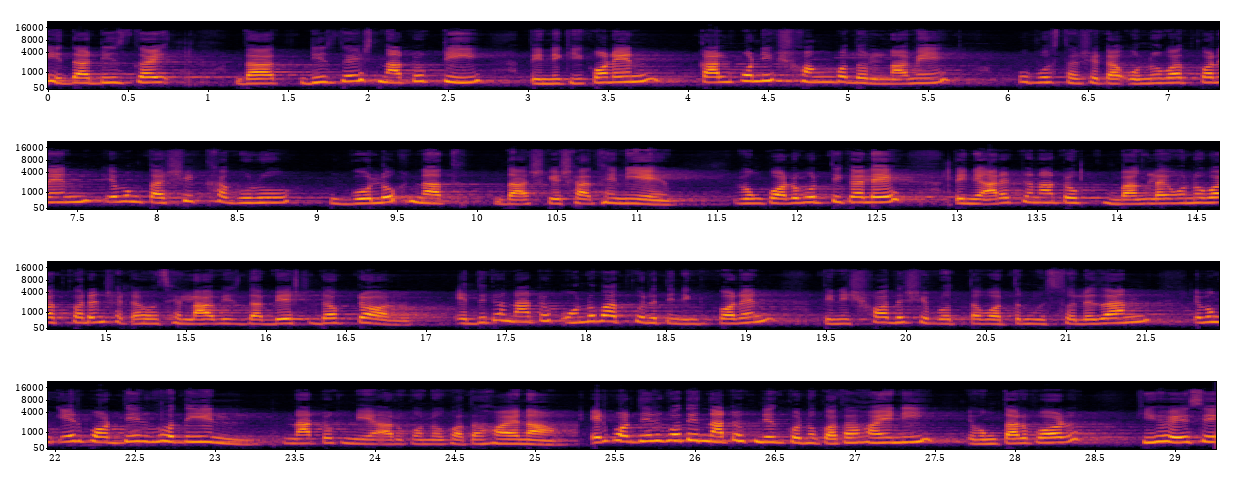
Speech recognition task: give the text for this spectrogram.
এই দ্য ডিসগাই দ্য ডিসগাইস নাটকটি তিনি কি করেন? কাল্পনিক সংবদল নামে উপস্থা সেটা অনুবাদ করেন এবং তার শিক্ষাগুরু গোলকনাথ দাসকে সাথে নিয়ে এবং পরবর্তীকালে তিনি আরেকটা নাটক বাংলায় অনুবাদ করেন, সেটা হচ্ছে love is the best doctor এই দুটো নাটক অনুবাদ করে তিনি করেন? তিনি স্বদেশে প্রত্যাবর্তন চলে যান এবং এরপর দীর্ঘদিন নাটক নিয়ে আর কোনো কথা হয় না। এরপর দীর্ঘদিন নাটক নিয়ে কোনো কথা হয়নি এবং তারপর কি হয়েছে?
